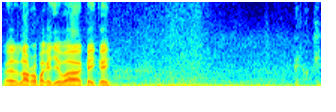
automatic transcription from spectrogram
Es la ropa que lleva KK. ¿Pero qué?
